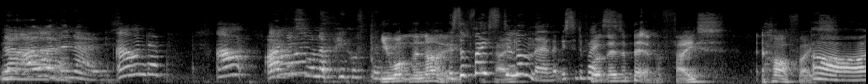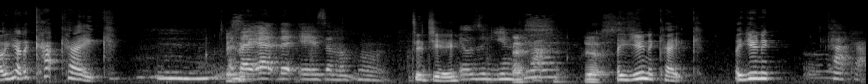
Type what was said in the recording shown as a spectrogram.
No, I want the nose. I want the. I, I just want to pick off the. You want the nose? Is the face okay. still on there? Let me see the Well, face. there's a bit of a face. A half face. Oh, you had a cat cake. And they ate the ears and the horn. Did you? It was a unicorn. Yes. yes. A unicake. A uni Caca.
